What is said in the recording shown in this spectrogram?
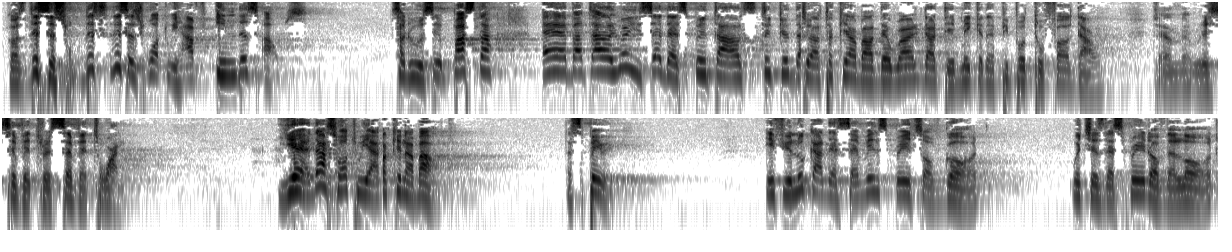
Because this is this this is what we have in this house. So they will say, Pastor, eh, but uh, when you said the spirit, I was thinking that you are talking about the one that they make the people to fall down. Them, receive it, receive it, one. Yeah, that's what we are talking about. The spirit. If you look at the seven spirits of God, which is the spirit of the Lord,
